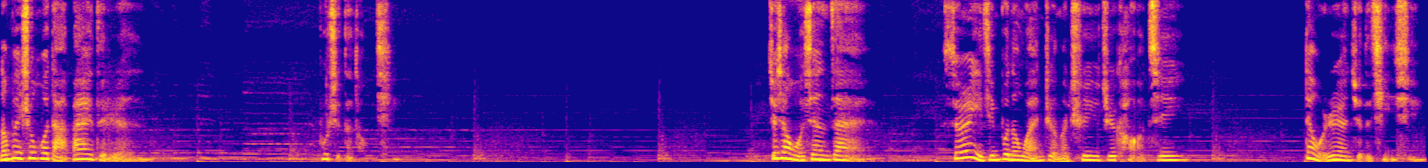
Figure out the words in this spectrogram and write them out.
能被生活打败的人。不值得同情。就像我现在，虽然已经不能完整的吃一只烤鸡，但我仍然觉得庆幸，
